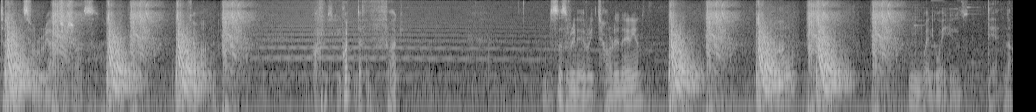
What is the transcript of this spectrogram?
Ten minutes for reaction shots. Come on. What the fuck? This is really retarded alien. Mm, anyway, he's dead now.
